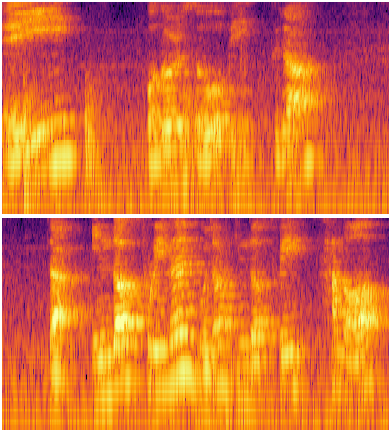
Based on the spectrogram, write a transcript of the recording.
A also B. 그죠? 자, industry는 뭐죠? industry 산업.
